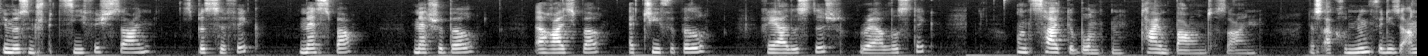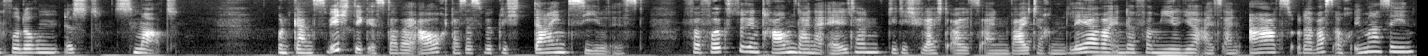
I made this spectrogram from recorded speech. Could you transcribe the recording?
Sie müssen spezifisch sein, specific, messbar, measurable, erreichbar, achievable, realistisch, realistic und zeitgebunden, time-bound sein. Das Akronym für diese Anforderungen ist SMART. Und ganz wichtig ist dabei auch, dass es wirklich dein Ziel ist. Verfolgst du den Traum deiner Eltern, die dich vielleicht als einen weiteren Lehrer in der Familie, als einen Arzt oder was auch immer sehen?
